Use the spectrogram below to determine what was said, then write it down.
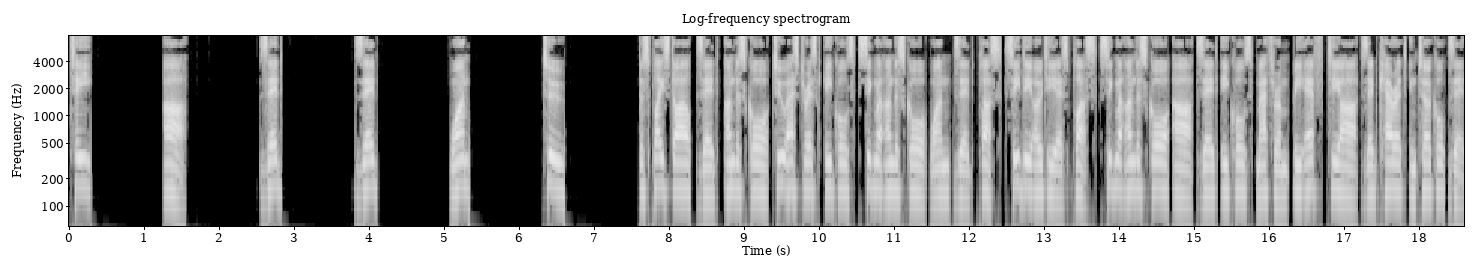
t r z z one two display style z underscore two asterisk equals sigma underscore one z plus c dots plus sigma underscore r z equals mathrm bf tr z caret intercal z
